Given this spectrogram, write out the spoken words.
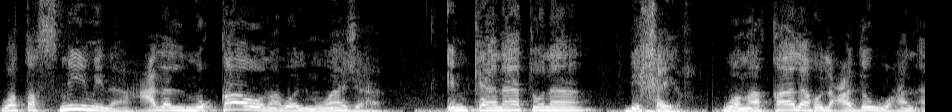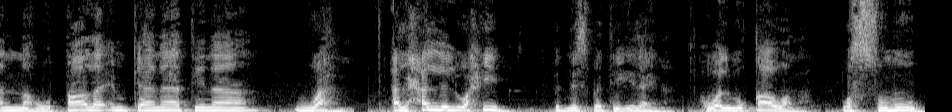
وتصميمنا على المقاومة والمواجهة. إمكاناتنا بخير. وما قاله العدو عن أنه طال إمكاناتنا وهم. الحل الوحيد بالنسبة إلينا هو المقاومة والصمود.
